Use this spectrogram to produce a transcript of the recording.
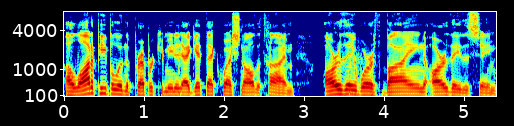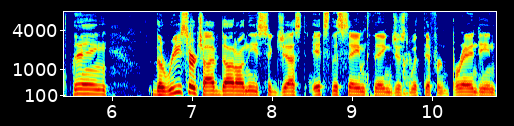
a lot of people in the prepper community, I get that question all the time. Are they worth buying? Are they the same thing? The research I've done on these suggests it's the same thing, just with different branding.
